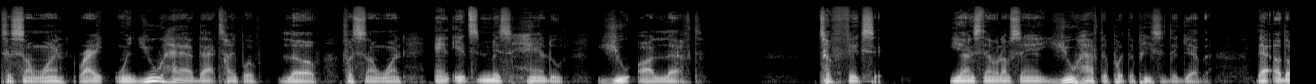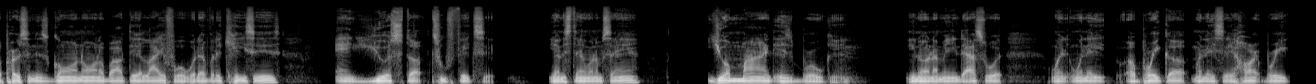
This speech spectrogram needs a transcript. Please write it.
to someone, right? When you have that type of love for someone and it's mishandled, you are left to fix it. You understand what I'm saying? You have to put the pieces together. That other person is going on about their life or whatever the case is, and you're stuck to fix it. You understand what I'm saying? Your mind is broken. You know what I mean? That's what when when they a breakup, when they say heartbreak,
